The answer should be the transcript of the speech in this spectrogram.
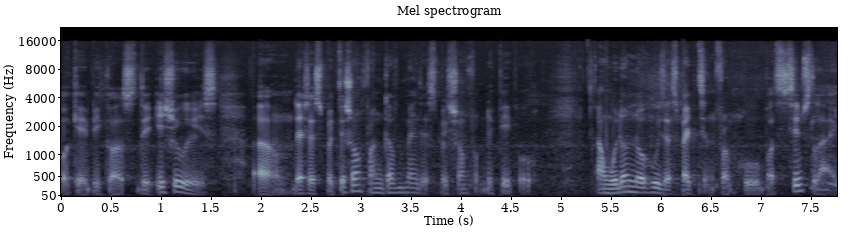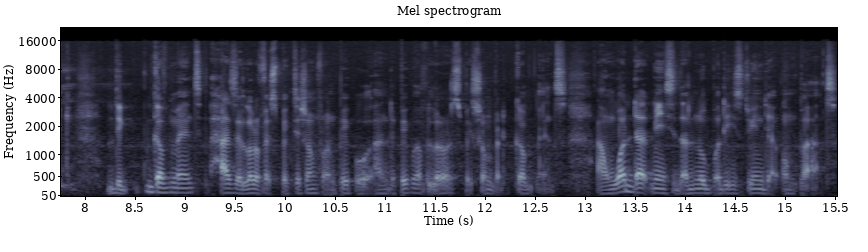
okay, because the issue is um, there's expectation from government, expectation from the people. And we don't know who's expecting from who, but it seems like the government has a lot of expectation from people and the people have a lot of expectation by the government. And what that means is that nobody is doing their own part.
